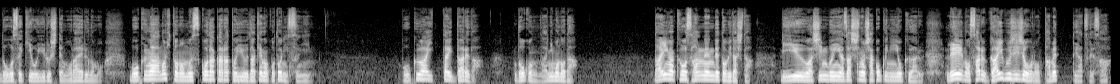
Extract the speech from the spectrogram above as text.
同席を許してもらえるのも、僕があの人の息子だからというだけのことに過ぎん。僕は一体誰だ？どこの何者だ？大学を3年で飛び出した。理由は新聞や雑誌の社国によくある、例の去る外部事情のためってやつでさ。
